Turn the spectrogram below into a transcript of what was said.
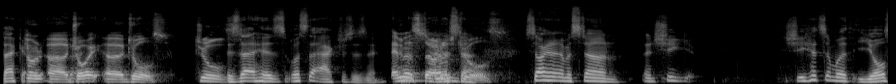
Becca. No, uh, Joy? Uh, Jules. Jules. Is that his? What's the actress's name? Emma, Stone Emma and Stone. Jules. He's talking to Emma Stone, and she she hits him with "You'll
